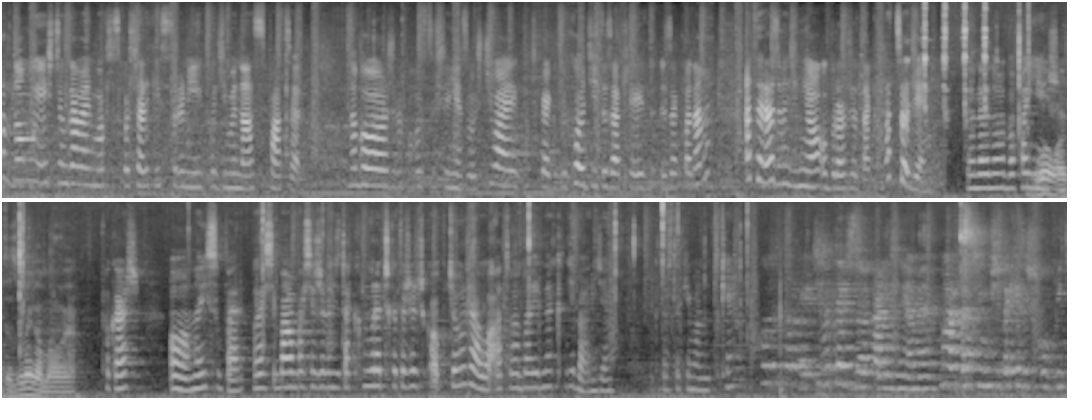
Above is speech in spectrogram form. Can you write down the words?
a w domu jej ściągamy mimo wszystko szelki, z którymi chodzimy na spacer. No bo żeby po prostu się nie złościła, jak, wychodzi, to zawsze jej zakładamy, a teraz będzie miała obrożę tak na co dzień. I one będą chyba fajniejsze. to jest mega małe. Pokaż. O, no i super. Bo ja się bałam właśnie, że będzie tak chmureczkę troszeczkę obciążało, a to chyba jednak nie będzie. To jest takie malutkie. Ciebie też zlokalizujemy. Marta ci musi takie coś kupić.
